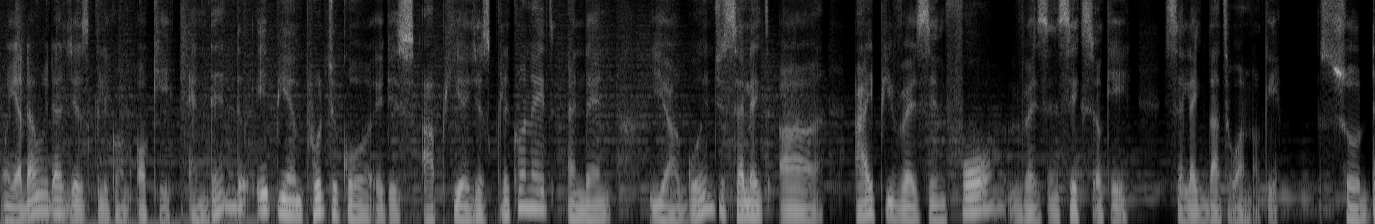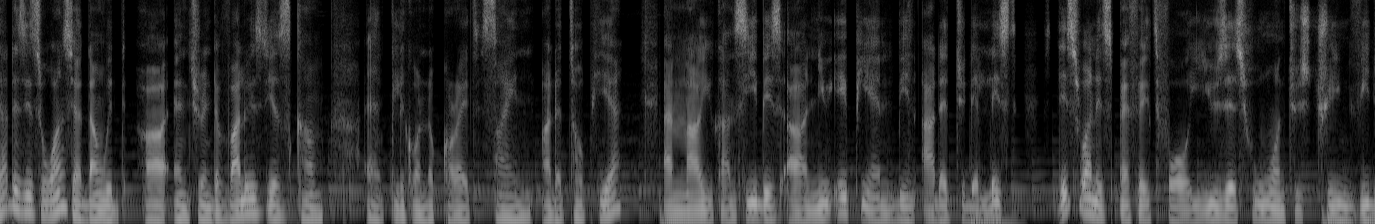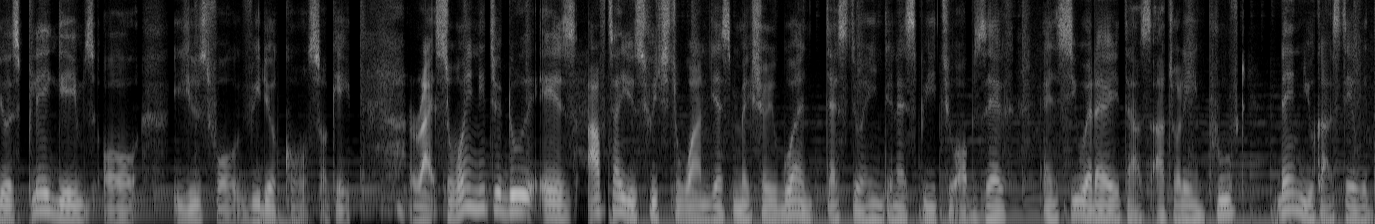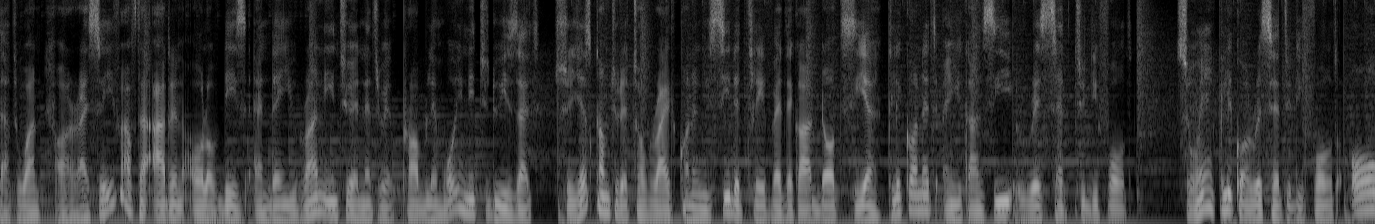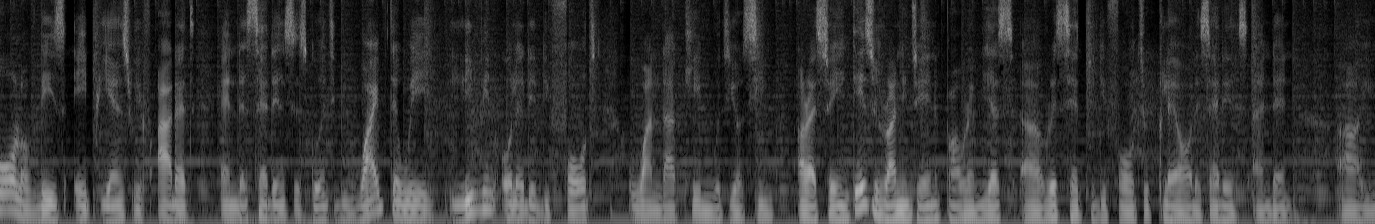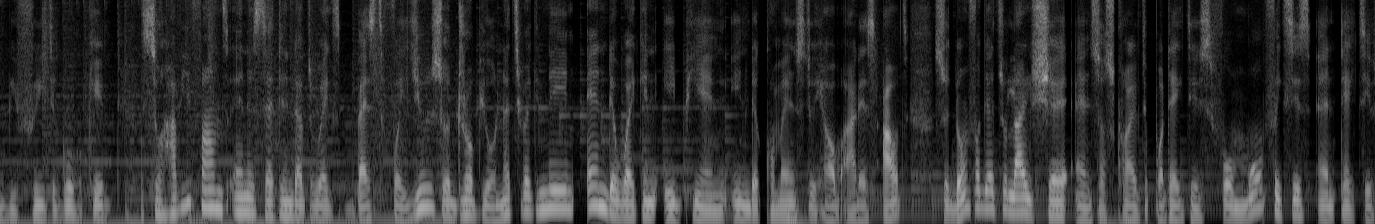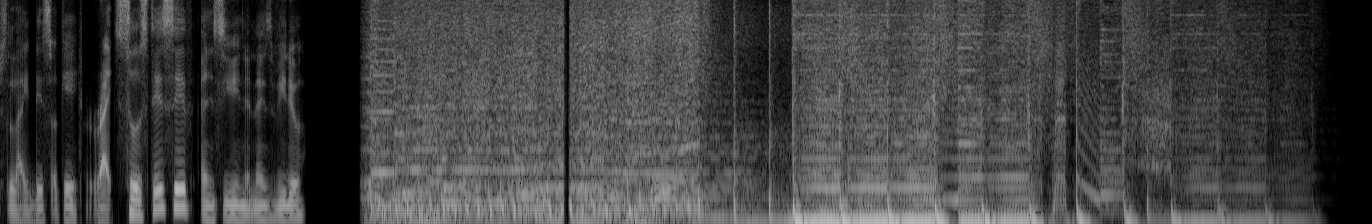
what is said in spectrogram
When you're done with that just click on ok. And then the apn protocol it is up here. Just click on it and then you are going to select uh ip version 4 version 6 okay select that one. Okay so that is it. So once you're done with uh, entering the values just come and click on the correct sign at the top here. And now you can see this uh, new apn being added to the list. This one is perfect for users who want to stream videos play games or use for video calls. Okay. Right. So what you need to do is after you switch to one just make sure you go and test your internet speed to observe and see whether it has actually improved then you can stay with that one all right so if after adding all of this and then you run into a network problem what you need to do is that so just come to the top right corner you see the three vertical dots here click on it and you can see reset to default so when you click on reset to default, all of these APNs we've added and the settings is going to be wiped away, leaving only the default one that came with your SIM. Alright, so in case you run into any problem, just uh, reset to default to clear all the settings and then uh, you'll be free to go okay? So have you found any setting that works best for you? So drop your network name and the working apn in the comments to help others out. So don't forget to like share and subscribe to PauTECtips for more fixes and tech tips like this okay? Right so stay safe and see you in the next video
